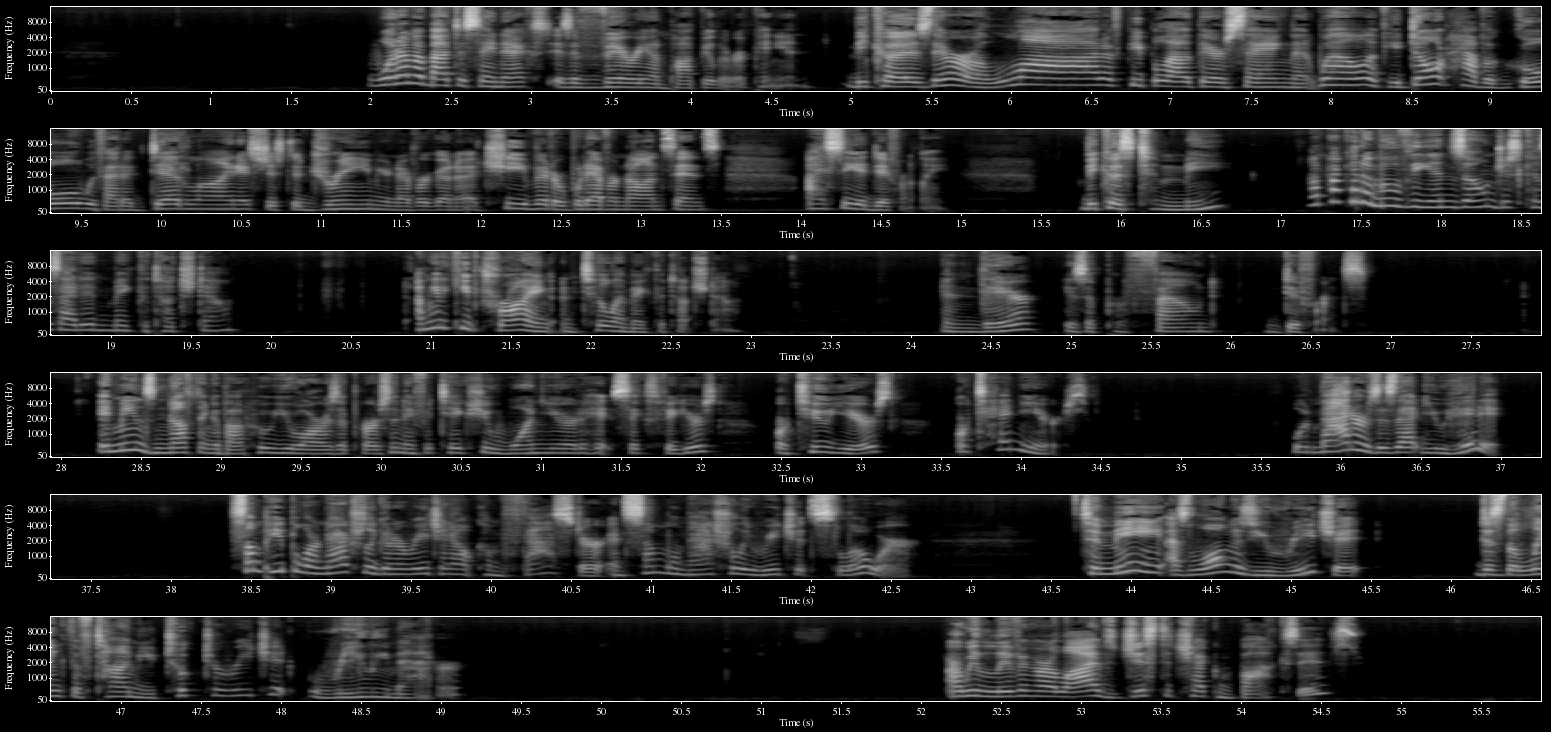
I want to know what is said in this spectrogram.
What I'm about to say next is a very unpopular opinion because there are a lot of people out there saying that, well, if you don't have a goal without a deadline, it's just a dream, you're never going to achieve it, or whatever nonsense. I see it differently. Because to me, I'm not going to move the end zone just because I didn't make the touchdown. I'm going to keep trying until I make the touchdown. And there is a profound difference. It means nothing about who you are as a person if it takes you one year to hit six figures, or two years, or 10 years. What matters is that you hit it. Some people are naturally going to reach an outcome faster, and some will naturally reach it slower. To me, as long as you reach it, does the length of time you took to reach it really matter? Are we living our lives just to check boxes?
